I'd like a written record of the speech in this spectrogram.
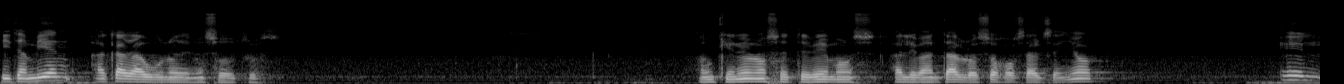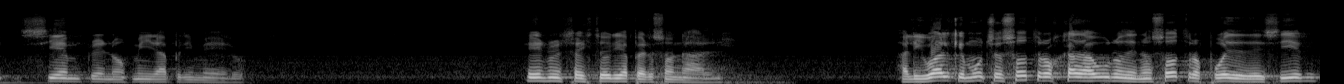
y también a cada uno de nosotros. Aunque no nos atrevemos a levantar los ojos al Señor, él siempre nos mira primero. Es nuestra historia personal. Al igual que muchos otros, cada uno de nosotros puede decir,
